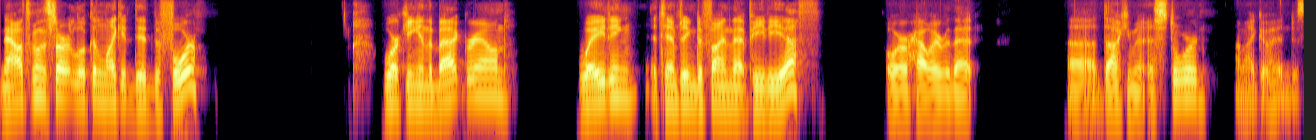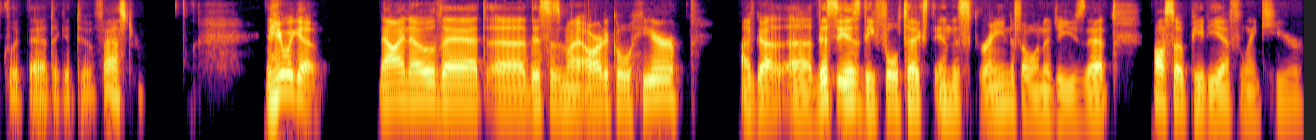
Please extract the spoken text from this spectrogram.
now it's going to start looking like it did before. Working in the background waiting attempting to find that pdf or however that uh, document is stored I might go ahead and just click that to get to it faster. And here we go. Now I know that uh, this is my article here. I've got, uh, this is the full text in the screen if I wanted to use that. Also PDF link here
